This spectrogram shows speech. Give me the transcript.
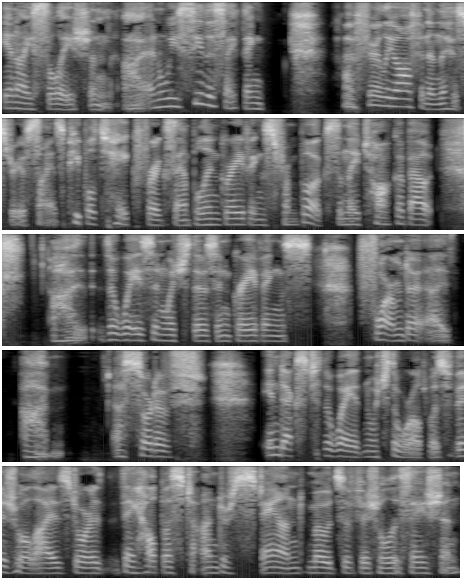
in isolation. Uh, and we see this, I think, uh, fairly often in the history of science. People take, for example, engravings from books and they talk about uh, the ways in which those engravings formed a, a, um, a sort of index to the way in which the world was visualized, or they help us to understand modes of visualization.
